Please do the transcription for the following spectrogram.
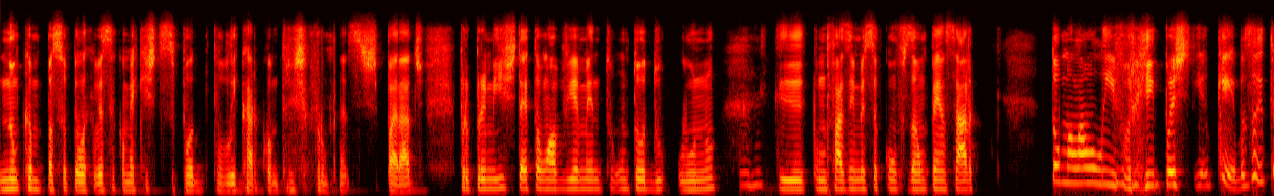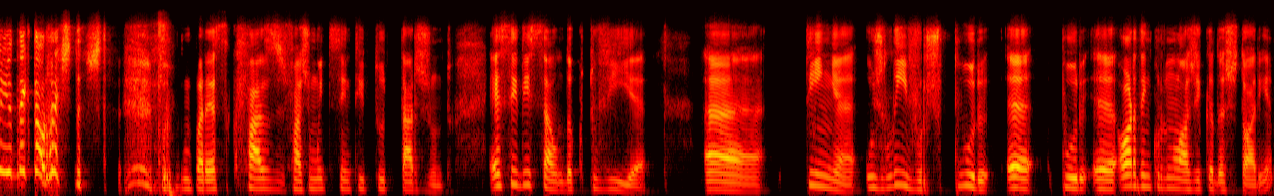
nunca me passou pela cabeça como é que isto se pode publicar como três romances separados, porque para mim isto é tão obviamente um todo uno Uhum. que, que me faz imensa confusão pensar toma lá um livro e depois o quê? Mas então, onde é que está o resto da história? Porque me parece que faz, faz muito sentido tudo estar junto. Essa edição da Cotovia ah, tinha os livros por, ah, por ah, ordem cronológica da história.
